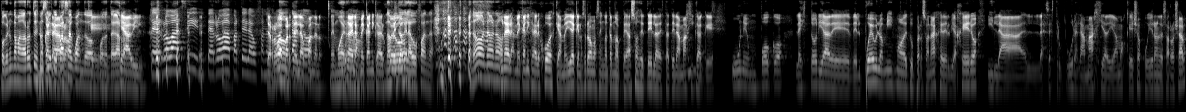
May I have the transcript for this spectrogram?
Porque nunca me agarró, entonces Nunca no sé lo que agarró. pasa cuando, Qué- cuando te Qué agarra. hábil. Te roba, sí, te roba parte de la bufanda. Te roba parte de la bufanda. ¿no? Me muero. Una de no. las mecánicas del No juego. me toques la bufanda. no, no, no. Una de las mecánicas del juego es que a medida que nosotros vamos encontrando pedazos de tela, de esta tela mágica que une un poco la historia de- del pueblo mismo, de tu personaje, del viajero, y la- las estructuras, la magia, digamos, que ellos pudieron desarrollar,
